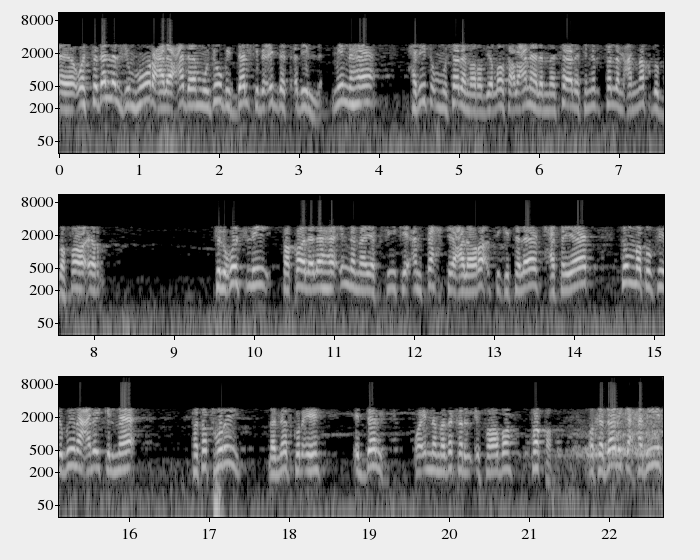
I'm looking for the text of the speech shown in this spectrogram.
آه، واستدل الجمهور على عدم وجوب الدلك بعدة أدلة. منها حديث أم سلمة رضي الله تعالى عنها لما سألت النبي صلى الله عليه وسلم عن نقض الضفائر في الغسل فقال لها إنما يكفيك أن تحتي على رأسك ثلاث حثيات ثم تفيضين عليك الماء فتطهري. لم يذكر إيه؟ الدلك. وإنما ذكر الإفاضة فقط. وكذلك حديث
